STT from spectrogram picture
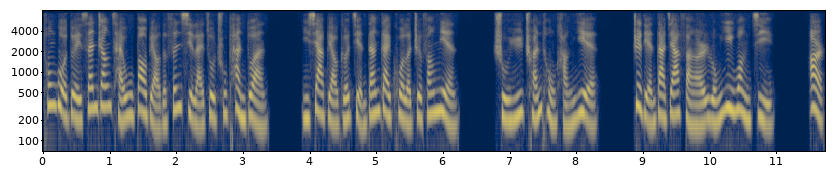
通过对三张财务报表的分析来做出判断。以下表格简单概括了这方面，属于传统行业，这点大家反而容易忘记。二、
